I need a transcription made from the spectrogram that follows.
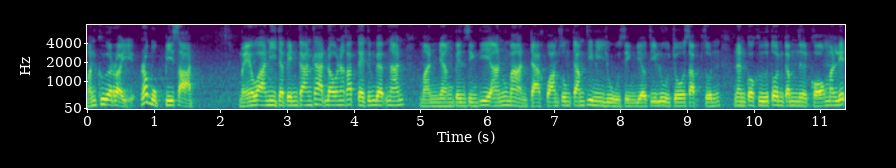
มันคืออะไรระบบปีศาจ แม้ว่านี่จะเป็นการคาดเดานะครับ แต่ถึงแบบนั้นมันยังเป็นสิ่งที่อนุมานจากความทรงจำที่มีอยู่สิ่งเดียวที่ลู่โจสับสน นั่นก็คือต้นกำเนิดของเมล็ด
